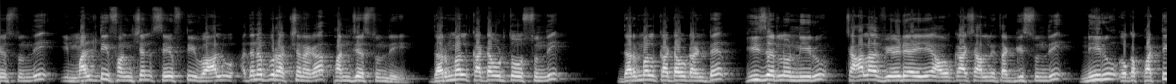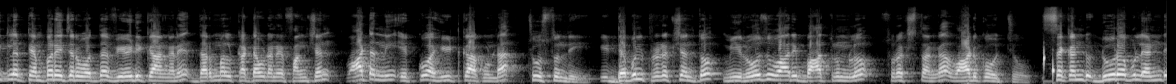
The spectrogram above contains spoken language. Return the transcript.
చేస్తుంది. ఈ మల్టీ ఫంక్షన్ సేఫ్టీ వాల్వ్ అదనపు రక్షణగా పనిచేస్తుంది. థర్మల్ కటౌట్తో వస్తుంది. థర్మల్ కటౌట్ అంటే గీజర్లో నీరు చాలా వేడి అయ్యే అవకాశాలని తగ్గిస్తుంది. నీరు ఒక పర్టికులర్ టెంపరేచర్ వద్ద వేడి కాగానే థర్మల్ కట్అవుట్ అనే ఫంక్షన్ వాటర్ని ఎక్కువ హీట్ కాకుండా చూస్తుంది. ఈ డబుల్ ప్రొడక్షన్తో మీ రోజువారీ బాత్రూమ్లో సురక్షితంగా వాడుకోవచ్చు. సెకండ్ డ్యూరబుల్ అండ్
